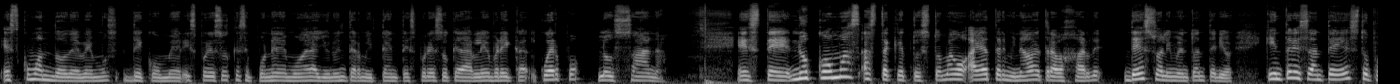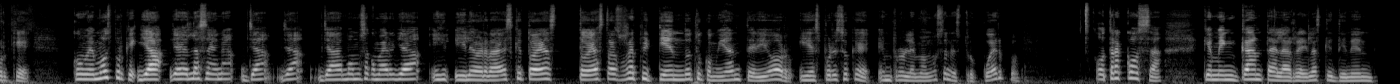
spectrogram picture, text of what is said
Es cuando debemos de comer. Es por eso que se pone de moda el ayuno intermitente. Es por eso que darle break al cuerpo lo sana. Este, no comas hasta que tu estómago haya terminado de trabajar de, su alimento anterior. Qué interesante esto, porque comemos porque ya, ya es la cena, ya, ya, ya vamos a comer ya, y, la verdad es que todavía, todavía estás repitiendo tu comida anterior, y es por eso que problemamos en nuestro cuerpo. Otra cosa que me encanta de las reglas que tienen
